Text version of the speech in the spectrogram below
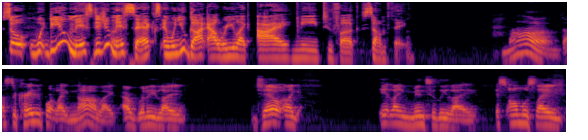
So, what, do you miss? Did you miss sex? And when you got out, were you like, I need to fuck something? Nah, that's the crazy part. Like, nah, like I really like jail. Like it, like mentally, like it's almost like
